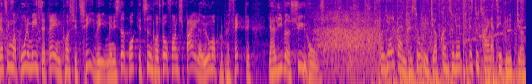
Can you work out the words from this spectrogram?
Jeg tænkte mig at bruge det meste af dagen på at se tv, men i stedet brugte jeg tiden på at stå foran spejlet og øve mig på det perfekte. Jeg har lige været syg hos. Få hjælp af en personlig jobkonsulent, hvis du trænger til et nyt job.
